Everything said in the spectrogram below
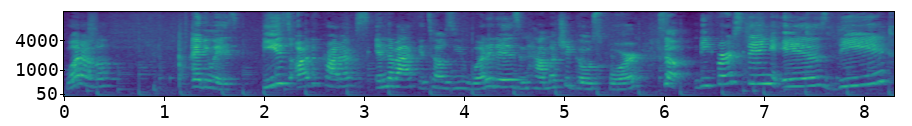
whatever. Anyways, these are the products in the back. It tells you what it is and how much it goes for. So the first thing is the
